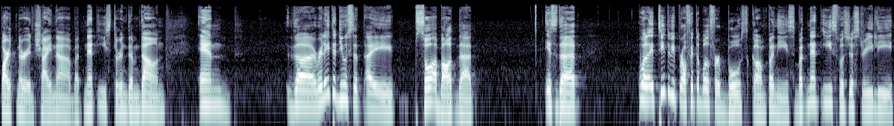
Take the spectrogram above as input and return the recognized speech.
partner in China, but NetEase turned them down and the related news that I saw about that is that well, it seemed to be profitable for both companies, but NetEase was just really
